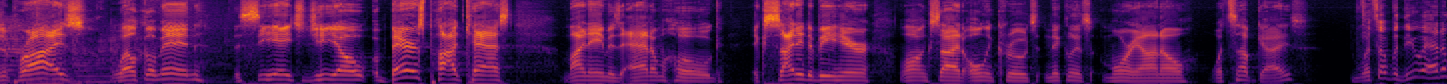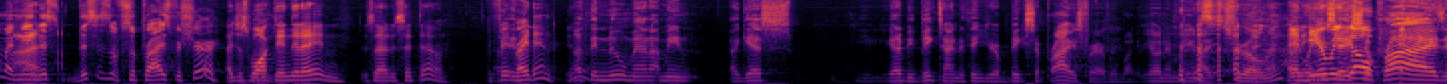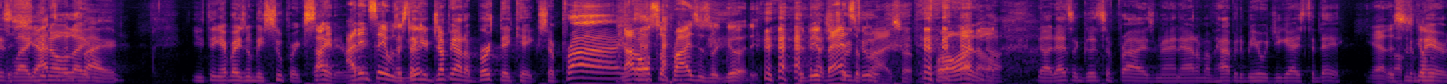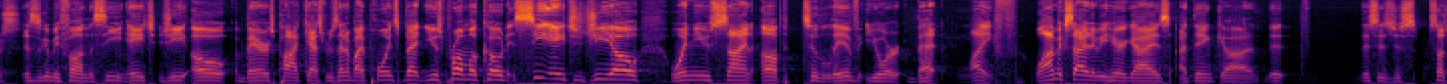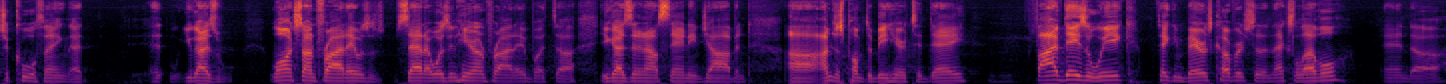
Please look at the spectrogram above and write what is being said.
Surprise! Welcome in the CHGO Bears podcast. My name is Adam Hoge. Excited to be here alongside Olin Kreutz, Nicholas Moriano. What's up, guys? What's up with you, Adam? I mean, I- this this is a surprise for sure. I just walked in today and decided to sit down. You fit right in. Nothing new, man. I mean, I guess you, you got to be big time to think you're a big surprise for everybody. You know what I mean? Like, It's true, Olin. And when here we go. Surprise! It's The like you know, like fired. you think everybody's gonna be super excited. I didn't say it was a It's like good- you're jumping out a birthday cake. Surprise! Not all surprises are good. It could be a bad surprise, so- for all I know. no, no, that's a good surprise, man. Adam, I'm happy to be here with you guys today. Yeah, this is gonna, Bears. this is gonna be fun. The hmm. CHGO Bears podcast presented by PointsBet. Use promo code CHGO when you sign up to live your bet life. Well, I'm excited to be here, guys. I think uh, it, this is just such a cool thing that it- you guys launched on Friday. It was sad I wasn't here on Friday, but uh, you guys did an outstanding job, and uh, I'm just pumped to be here today. Five days a week, taking Bears coverage to the next level, and uh,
